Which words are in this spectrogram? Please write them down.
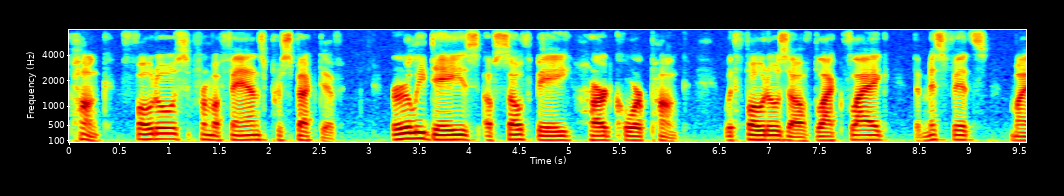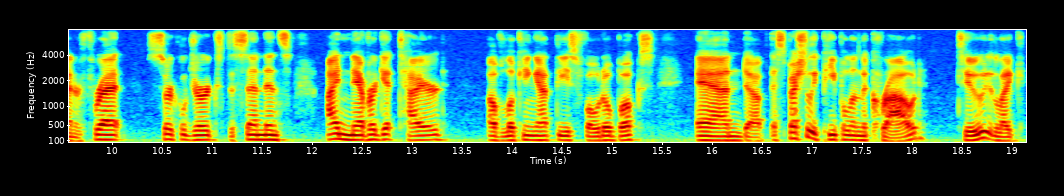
Punk Photos from a Fan's Perspective. Early days of South Bay hardcore punk, with photos of Black Flag, the Misfits, Minor Threat, Circle Jerks, Descendents. I never get tired of looking at these photo books, and uh, especially people in the crowd too. Like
